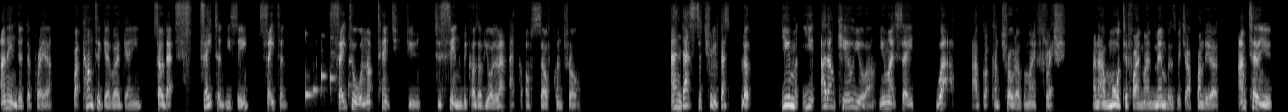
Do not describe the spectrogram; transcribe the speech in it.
unhindered to prayer, but come together again so that Satan, you see, Satan, Satan will not tempt you to sin because of your lack of self control. And that's the truth. That's look, you, you, I don't care who you are. You might say, wow, I've got control over my flesh and I'll mortify my members which are upon the earth. I'm telling you,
